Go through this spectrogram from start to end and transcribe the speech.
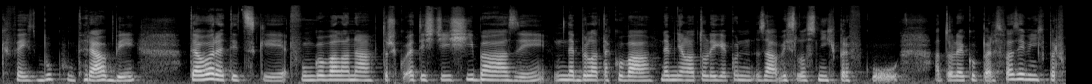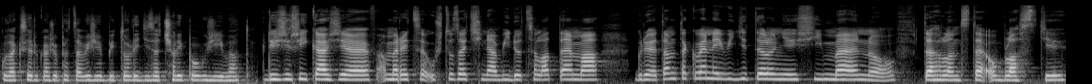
k Facebooku, která by teoreticky fungovala na trošku etičtější bázi, nebyla taková, neměla tolik jako závislostních prvků a tolik jako persvazivních prvků, tak si dokážu představit, že by to lidi začali používat. Když říká, že v Americe už to začíná být docela téma, kdo je tam takové nejviditelnější jméno v téhle z té oblasti?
